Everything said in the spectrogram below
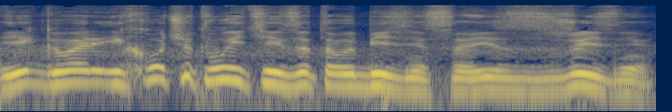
И, говорит, и хочет выйти из этого бизнеса, из жизни.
